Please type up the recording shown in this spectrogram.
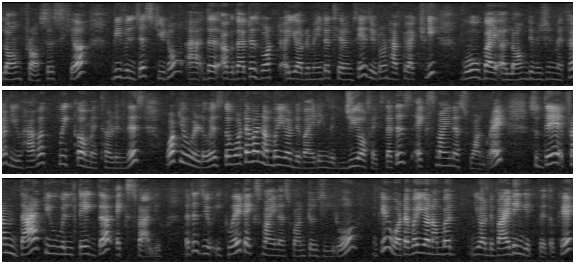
long process here. We will just you know uh, the uh, that is what uh, your remainder theorem says. You don't have to actually go by a long division method. You have a quicker method in this. What you will do is the whatever number you're dividing with g of x that is x minus 1 right? So they from that you will take the x value. That is you equate x minus 1 to 0 okay? Whatever your number you are dividing it with okay?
